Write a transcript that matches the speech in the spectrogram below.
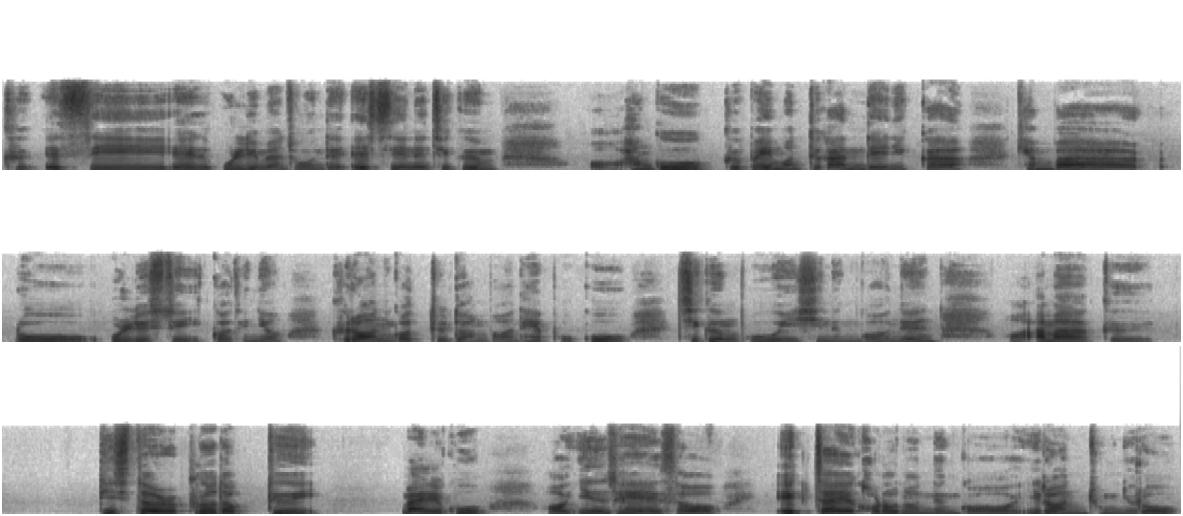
그 Etsy에 올리면 좋은데 Etsy는 지금 어, 한국 그 payment가 안 되니까 Canva로 올릴 수 있거든요. 그런 것들도 한번 해보고 지금 보이시는 거는 어, 아마 그 digital product 말고 어, 인쇄해서 액자에 걸어 놓는 거 이런 종류로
